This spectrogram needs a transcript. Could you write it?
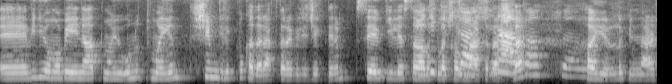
Ee, videoma beğeni atmayı unutmayın. Şimdilik bu kadar aktarabileceklerim. Sevgiyle, sağlıkla kalın arkadaşlar. Hayırlı günler.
